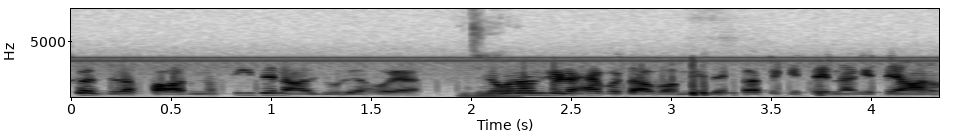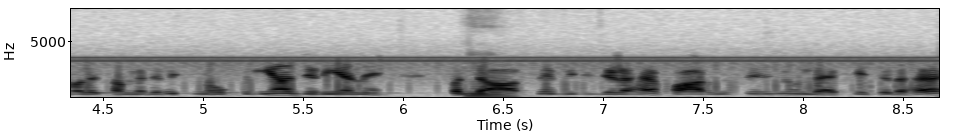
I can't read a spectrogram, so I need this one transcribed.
ਕਰ ਜਿਹੜਾ ਫਾਰਮੇਸੀ ਦੇ ਨਾਲ ਜੁੜਿਆ ਹੋਇਆ। ਤੇ ਉਹਨਾਂ ਨੂੰ ਜਿਹੜਾ ਹੈ ਵਧਾਵਾ ਮਿਲੇਗਾ ਤੇ ਕਿਤੇ ਨਾ ਕਿਤੇ ਆਉਣ ਵਾਲੇ ਸਮੇਂ ਦੇ ਵਿੱਚ ਨੌਕਰੀਆਂ ਜਿਹੜੀਆਂ ਨੇ ਪੰਜਾਬ ਦੇ ਵਿੱਚ ਜਿਹੜਾ ਹੈ ਫਾਰਮੇਸੀ ਨੂੰ ਲੈ ਕੇ ਜਿਹੜਾ ਹੈ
